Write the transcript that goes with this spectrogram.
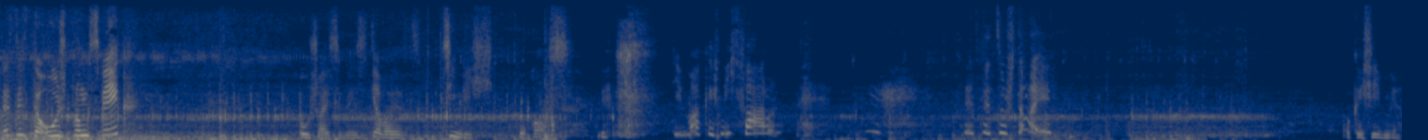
Das ist der Ursprungsweg. Oh scheiße, wir sind ja aber jetzt ziemlich hoch aus. Die mag ich nicht fahren. Der ist mir zu steil. Okay, schieben wir.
